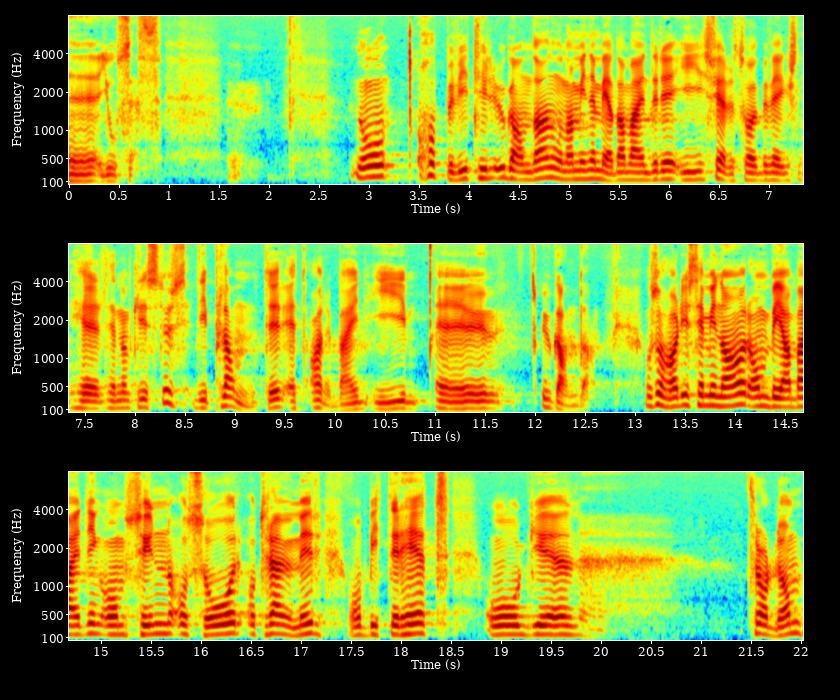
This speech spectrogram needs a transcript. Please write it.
eh, Josef. Nå hopper vi til Uganda. Noen av mine medarbeidere i Sjelesorgbevegelsen helt gjennom Kristus de planter et arbeid i eh, Uganda. Og så har de seminar om bearbeiding, om synd og sår og traumer og bitterhet og eh, trolldom.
